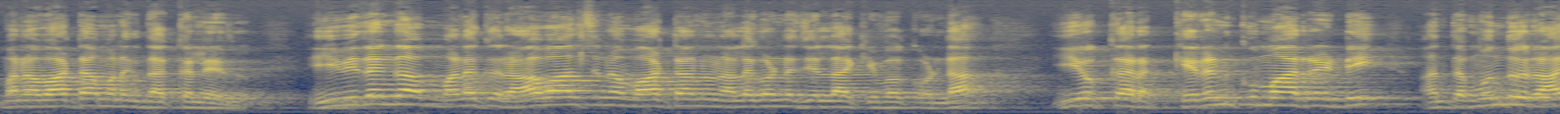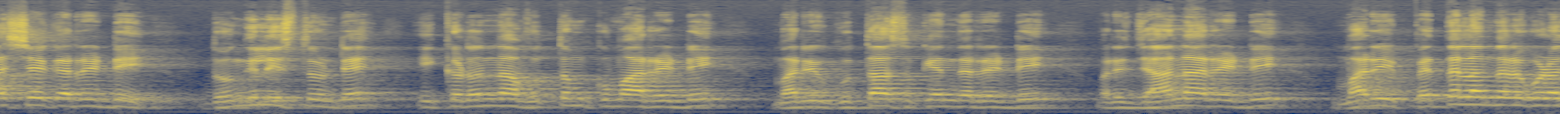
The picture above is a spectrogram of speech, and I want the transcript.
మన వాటా మనకు దక్కలేదు. ఈ విధంగా మనకు రావాల్సిన వాటాను నల్గొండ జిల్లాకి ఇవ్వకుండా ఈ యొక్క కిరణ్ కుమార్ రెడ్డి అంతకుముందు రాజశేఖర్ రెడ్డి దొంగిలిస్తుంటే ఇక్కడున్న ఉత్తమ్ కుమార్ రెడ్డి మరియు గుత్తా సుఖేందర్ రెడ్డి మరి జానారెడ్డి మరి పెద్దలందరూ కూడా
